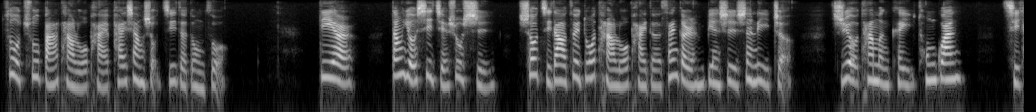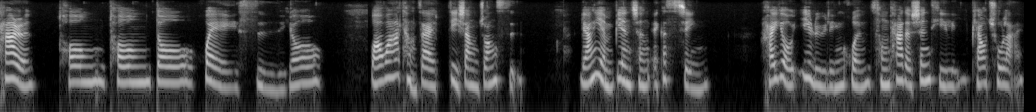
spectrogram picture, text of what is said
做出把塔罗牌拍向手机的动作。第二，当游戏结束时，收集到最多塔罗牌的三个人便是胜利者，只有他们可以通关，其他人通通都会死哟。娃娃躺在地上装死，两眼变成 X 形，还有一缕灵魂从他的身体里飘出来。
